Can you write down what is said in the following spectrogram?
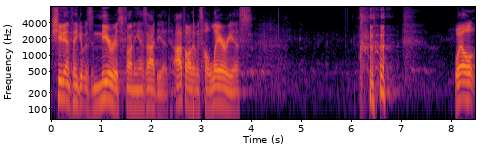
She didn't think it was near as funny as I did. I thought it was hilarious. well,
